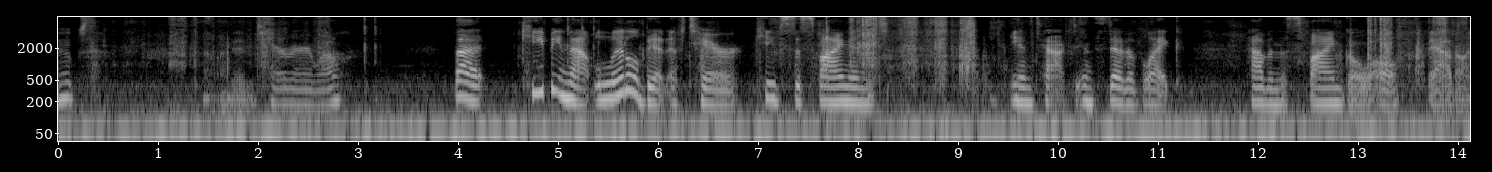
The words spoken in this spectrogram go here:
Oops, that one didn't tear very well. But that little bit of tear keeps the spine in, intact instead of like having the spine go all bad on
